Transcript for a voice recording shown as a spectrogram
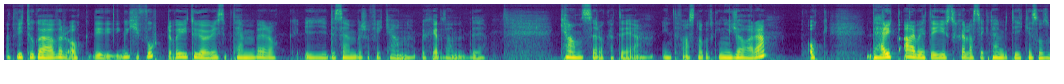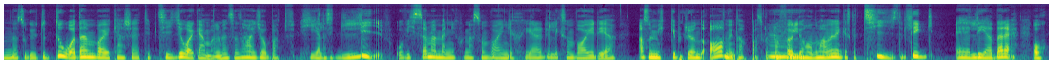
Att vi tog över och det gick ju fort. Det var, vi tog över i september och i december så fick han besked att han hade cancer och att det inte fanns något att göra. Och det här är ett arbete, just själva second hand-butiken som, som den såg ut då, den var ju kanske typ tio år gammal, men sen har han jobbat hela sitt liv. Och vissa av de här människorna som var engagerade liksom var ju det, alltså mycket på grund av min pappa. Såklart. De mm. följde honom, han var en ganska tydlig eh, ledare. Och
